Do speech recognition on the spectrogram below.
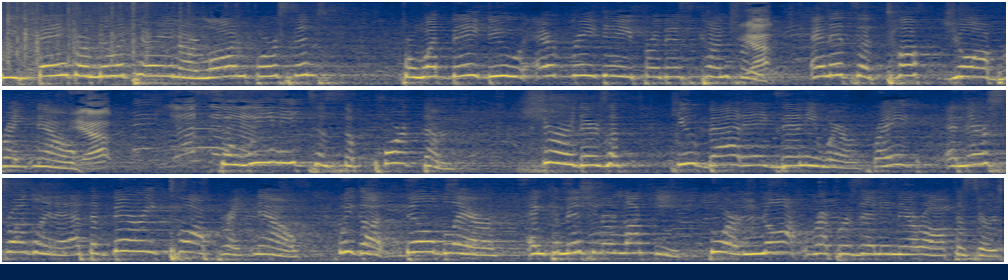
We thank our military and our law enforcement for what they do every day for this country. Yep. And it's a tough job right now. Yep. So we need to support them. Sure, there's a few bad eggs anywhere, right? And they're struggling at the very top right now. We got Bill Blair and Commissioner Lucki who are not representing their officers.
